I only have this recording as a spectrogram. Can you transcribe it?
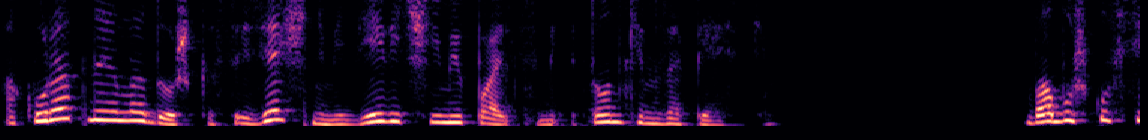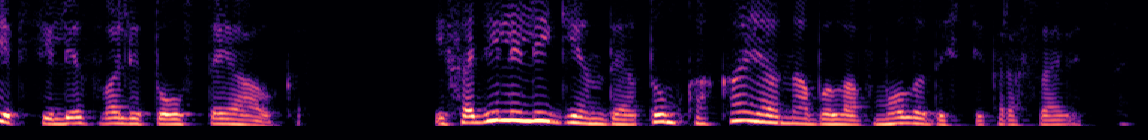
Аккуратная ладошка с изящными девичьими пальцами и тонким запястьем. Бабушку все в селе звали Толстая Алка, и ходили легенды о том, какая она была в молодости красавица.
